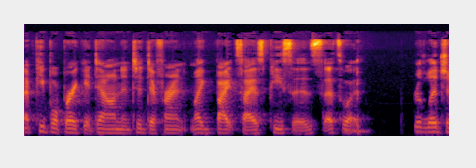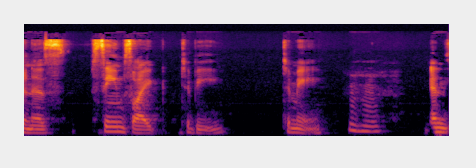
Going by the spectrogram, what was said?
uh, people break it down into different like bite-sized pieces. That's what religion is seems like to be to me. hmm And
